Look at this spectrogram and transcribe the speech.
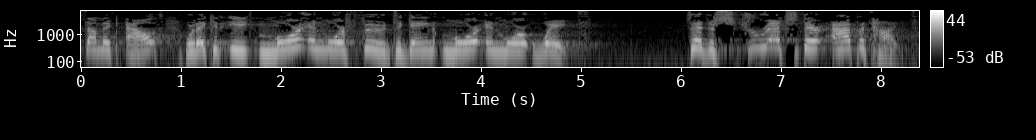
stomach out where they could eat more and more food to gain more and more weight. So they had to stretch their appetite.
